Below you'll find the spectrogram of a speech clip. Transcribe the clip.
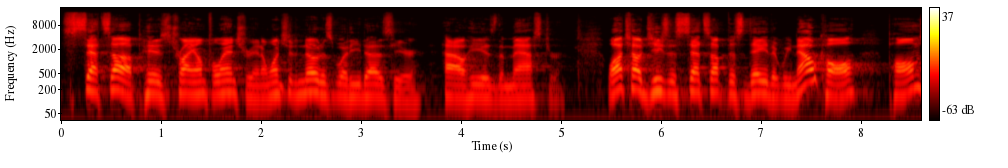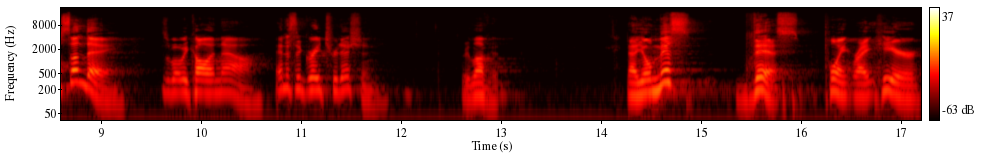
sets up his triumphal entry. And I want you to notice what he does here, how he is the master. Watch how Jesus sets up this day that we now call Palm Sunday. This is what we call it now. And it's a great tradition. We love it. Now, you'll miss this point right here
